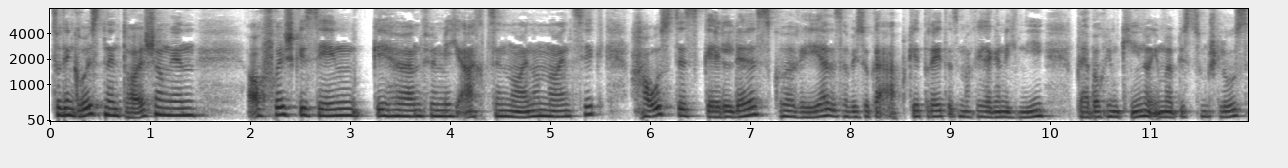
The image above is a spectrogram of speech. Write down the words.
Zu den größten Enttäuschungen auch frisch gesehen gehören für mich 1899, Haus des Geldes, Korea, das habe ich sogar abgedreht, das mache ich eigentlich nie, bleibe auch im Kino immer bis zum Schluss,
